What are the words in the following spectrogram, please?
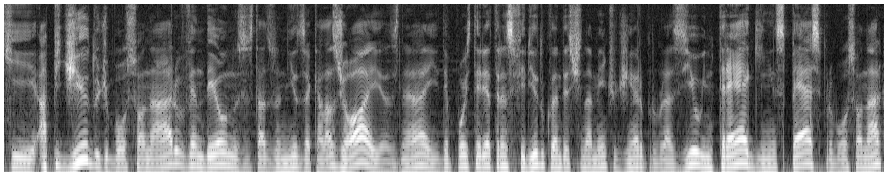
que, a pedido de Bolsonaro, vendeu nos Estados Unidos aquelas joias, né? E depois teria transferido clandestinamente o dinheiro para o Brasil, entregue em espécie para o Bolsonaro.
